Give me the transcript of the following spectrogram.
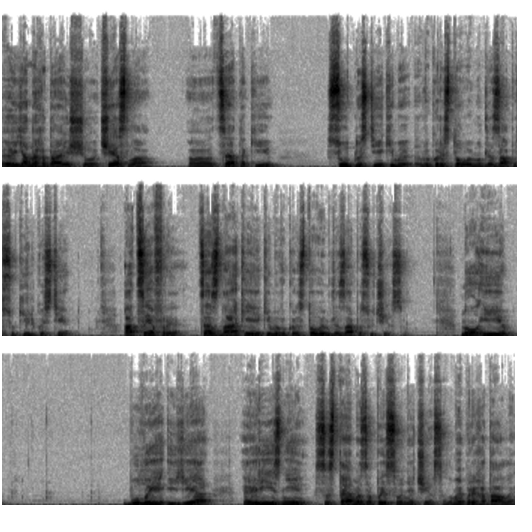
е, Я нагадаю, що числа е, це такі сутності, які ми використовуємо для запису кількості, а цифри це знаки, які ми використовуємо для запису чисел. Ну і були і є різні системи записування чисел. Ми пригадали,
